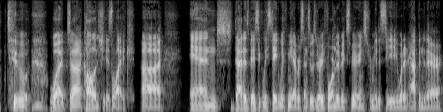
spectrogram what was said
to what uh, college is like and that has basically stayed with me ever since. It was a very formative experience for me to see what had happened there.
